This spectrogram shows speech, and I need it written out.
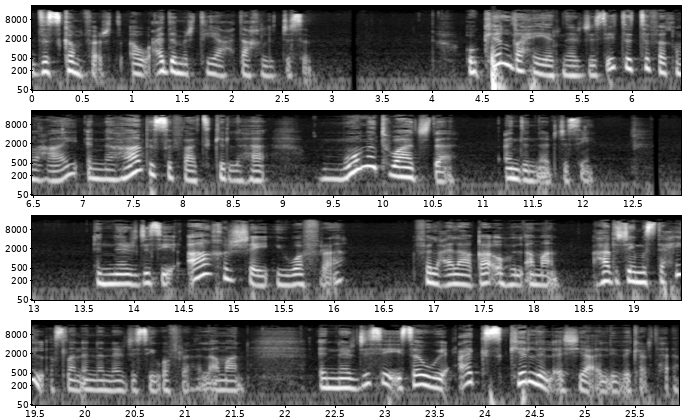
discomfort أو عدم ارتياح داخل الجسم. وكل ضحية نرجسي تتفق معاي أن هذه الصفات كلها مو متواجدة عند النرجسي. النرجسي آخر شيء يوفره في العلاقة هو الأمان. هذا الشيء مستحيل أصلا أن النرجسي يوفره الأمان. النرجسي يسوي عكس كل الأشياء اللي ذكرتها.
